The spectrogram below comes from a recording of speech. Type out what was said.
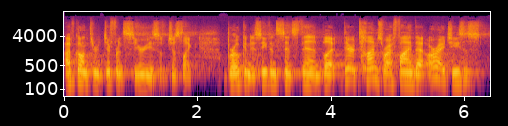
I've gone through different series of just like brokenness even since then. But there are times where I find that, all right, Jesus,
